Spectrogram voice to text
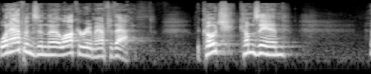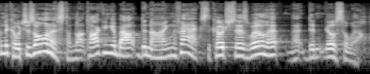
What happens in the locker room after that? The coach comes in and the coach is honest. I'm not talking about denying the facts. The coach says, Well, that, that didn't go so well.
